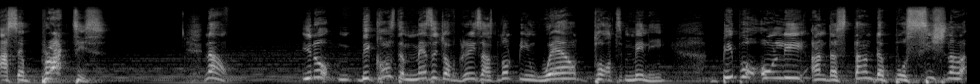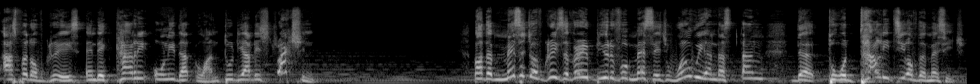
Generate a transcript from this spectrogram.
as a practice. Now, you know, because the message of grace has not been well taught many, people only understand the positional aspect of grace and they carry only that one to their distraction. But the message of grace is a very beautiful message when we understand the totality of the message.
